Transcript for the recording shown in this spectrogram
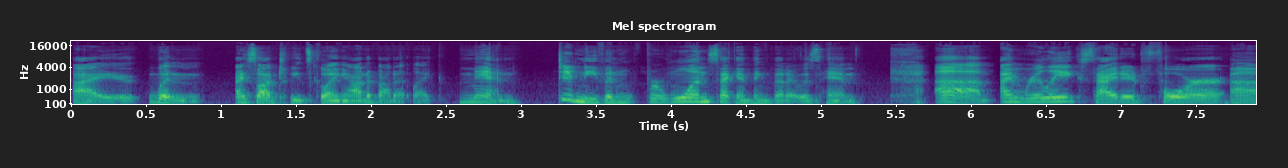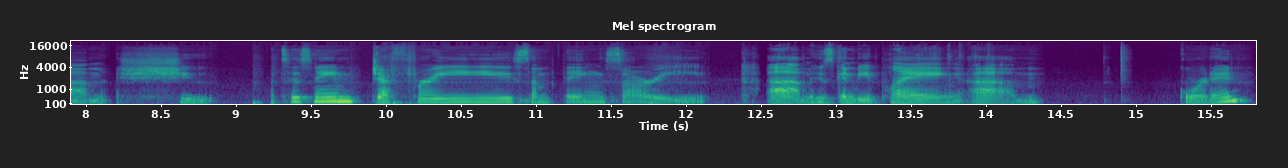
I when I saw tweets going out about it, like, man, didn't even for one second think that it was him. Um, I'm really excited for um, shoot, what's his name? Jeffrey something. Sorry, um, who's going to be playing um, Gordon.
